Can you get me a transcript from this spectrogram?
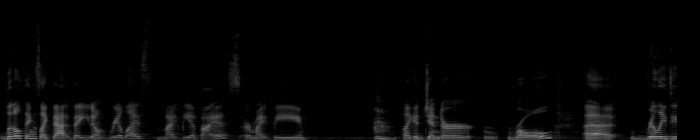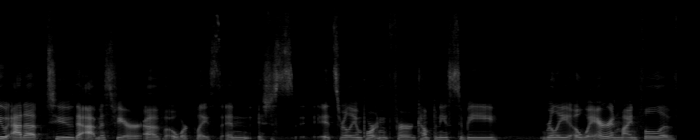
little things like that that you don't realize might be a bias or might be like a gender role uh, really do add up to the atmosphere of a workplace. And it's just it's really important for companies to be really aware and mindful of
